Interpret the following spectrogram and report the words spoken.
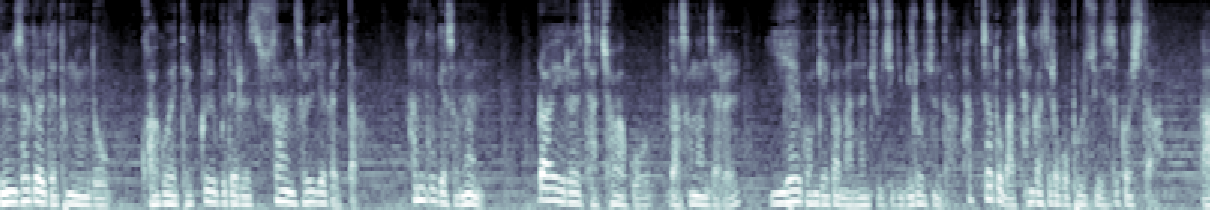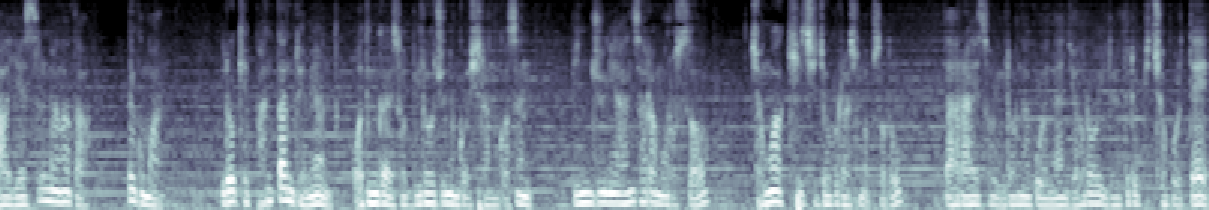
윤석열 대통령도 과거에 댓글 부대를 수사한 설례가 있다. 한국에서는 후라이를 자처하고 나선한 자를 이해관계가 맞는 조직이 밀어준다. 학자도 마찬가지라고 볼 수 있을 것이다. 아, 얘 쓸만하다. 아이구만. 이렇게 판단되면 어딘가에서 밀어주는 것이라는 것은 민중의 한 사람으로서 정확히 지적을 할 수는 없어도 나라에서 일어나고 있는 여러 일들을 비춰볼 때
